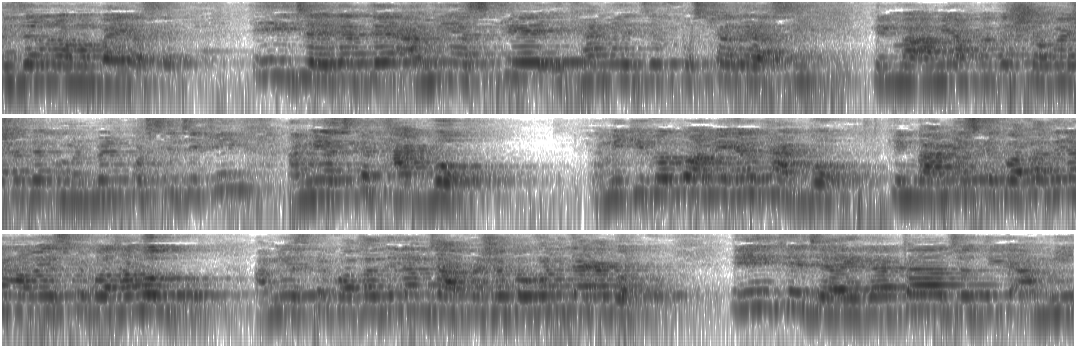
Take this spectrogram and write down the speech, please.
মিজানুর রহমান ভাই আছে। এই জায়গাতে আমি আজকে এখানে যে পোস্টারে আসি কিংবা আমি আপনাদের সবাই সাথে কমিটমেন্ট করছি যে কি, আমি আজকে থাকব। আমি কি করব? আমি এখানে থাকব। কিংবা আমি আজকে কথা দিলাম, আমি আজকে কথা বলব। আমি আজকে কথা দিলাম যে আপনার সাথে ওখানে দেখা করব। এই যে জায়গাটা যদি আমি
